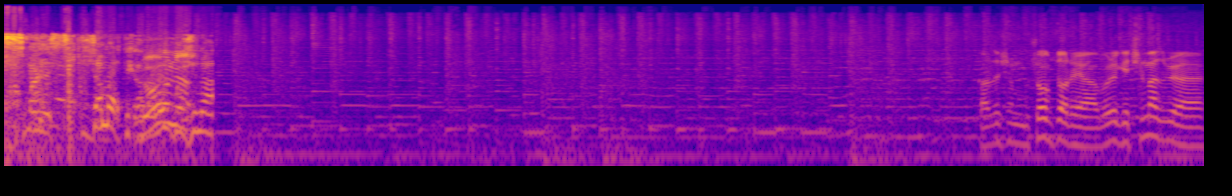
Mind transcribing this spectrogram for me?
İsmail sikeceğim artık ananı yüzüne. Kardeşim bu çok zor ya. Böyle geçilmez bu ya.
